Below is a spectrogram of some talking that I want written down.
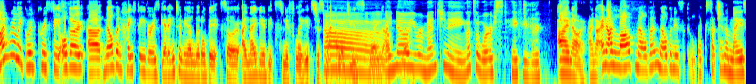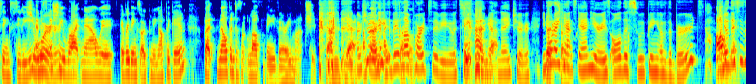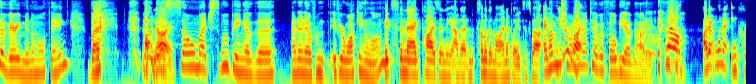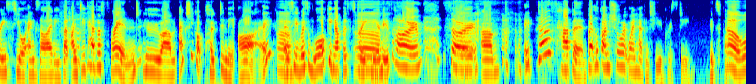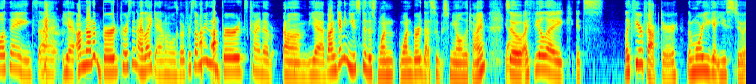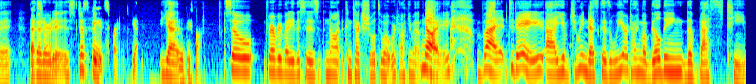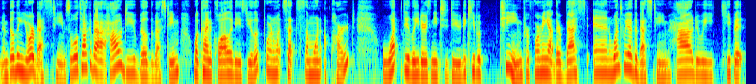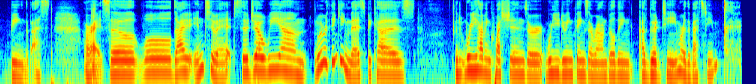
I'm really good, Christy. Although uh, Melbourne hay fever is getting to me a little bit, so I may be a bit sniffly. It's just my uh, allergies up. I know yeah. you were mentioning that's the worst hay fever. I know, I know, and I love Melbourne. Melbourne is like such an amazing city, sure. and especially right now where everything's opening up again. But Melbourne doesn't love me very much. It's um, yeah, I'm sure they, they love parts of you. It's just yeah, yeah. nature. You know That's what I can't stand here is all the swooping of the birds. Oh, I know yeah. this is a very minimal thing, but oh no, so much swooping of the I don't know from if you're walking along. It's the magpies and the other some of the minor birds as well. And I'm you know trying what? not to have a phobia about it. well, I don't want to increase your anxiety, but I did have a friend who um, actually got poked in the eye uh, as he was walking up a street uh, near his home. So uh, um, it does happen. But look, I'm sure it won't happen to you, Christy. It's fine. Oh well, thanks. Uh, yeah, I'm not a bird person. I like animals, but for some reason, birds kind of um, yeah. But I'm getting used to this one one bird that swoops me all the time. Yeah. So I feel like it's like fear factor. The more you get used to it, the That's better right. it is. Just be its friend. Yeah. Yeah. It'll be fine. So for everybody, this is not contextual to what we're talking about no. today. but today, uh, you've joined us because we are talking about building the best team and building your best team. So we'll talk about how do you build the best team, what kind of qualities do you look for, and what sets someone apart. What do leaders need to do to keep a team performing at their best? And once we have the best team, how do we keep it being the best? All right, so we'll dive into it. So, Joe, yeah. we um we were thinking this because were you having questions or were you doing things around building a good team or the best team?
